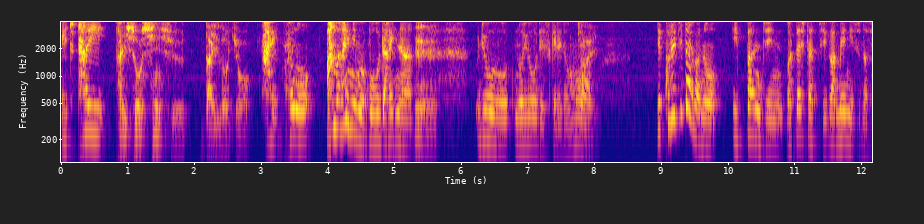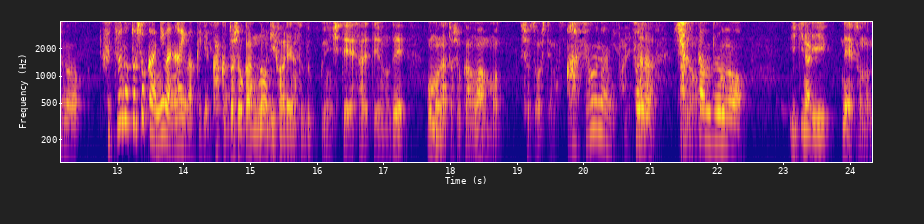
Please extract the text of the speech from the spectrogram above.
えっと大。大正真宗大蔵経。はい、そのあまりにも膨大なえ量のようですけれども、えはい。でこれ自体はあの一般人私たちが目にするのはその普通の図書館にはないわけですか？各図書館のリファレンスブックに指定されているので主な図書館はも所蔵してます。あそうなんです、はい。そのただ100巻分を。いきなりねその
